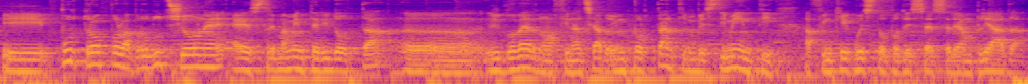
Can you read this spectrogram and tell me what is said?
e purtroppo la produzione è estremamente ridotta, eh, il governo ha finanziato importanti investimenti affinché questo potesse essere ampliata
